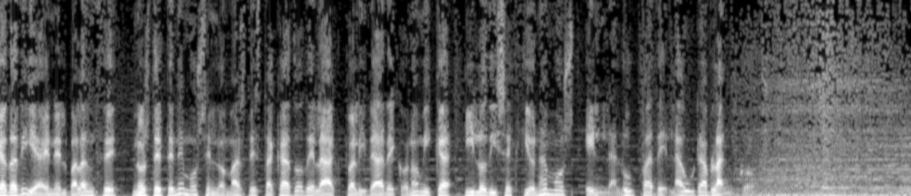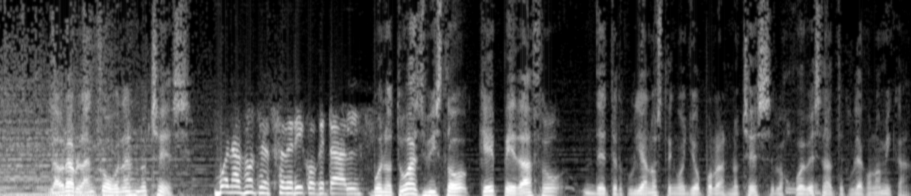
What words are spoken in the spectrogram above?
Cada día en el balance nos detenemos en lo más destacado de la actualidad económica y lo diseccionamos en la lupa de Laura Blanco. Laura Blanco, buenas noches. Buenas noches, Federico, ¿qué tal? Bueno, tú has visto qué pedazo de tertulianos tengo yo por las noches los jueves en la tertulia económica.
